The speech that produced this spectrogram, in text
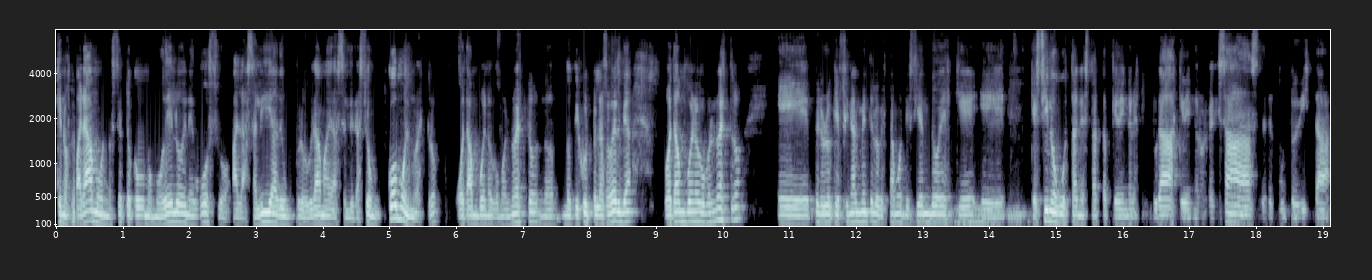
Que nos paramos, ¿no es cierto?, como modelo de negocio a la salida de un programa de aceleración como el nuestro, o tan bueno como el nuestro, no, no disculpen la soberbia, o tan bueno como el nuestro, eh, pero lo que finalmente lo que estamos diciendo es que, eh, que sí nos gustan startups que vengan estructuradas, que vengan organizadas desde el punto de vista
